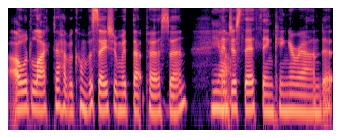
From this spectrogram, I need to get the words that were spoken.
I would like to have a conversation with that person Yeah. and just their thinking around it.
